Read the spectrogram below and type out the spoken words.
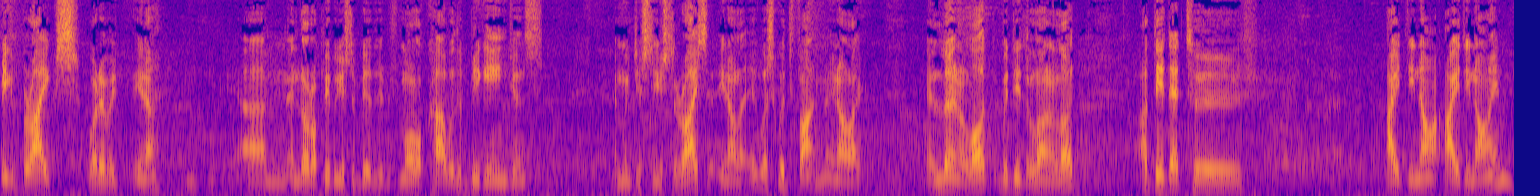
big brakes, whatever, you know. Um, and a lot of people used to build a smaller car with the big engines. And we just used to race it. You know, like, it was good fun. You know, like, and learn a lot. We did learn a lot. I did that to 89. 89.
